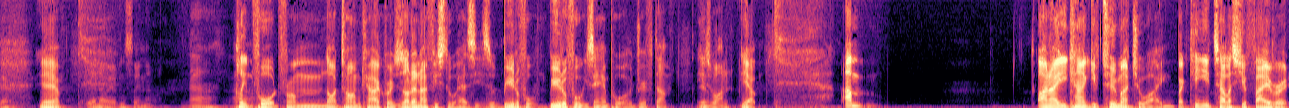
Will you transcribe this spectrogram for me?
yeah. Yeah. Yeah, no, I haven't seen that one. No. Clint Ford from Nighttime Car Cruisers. I don't know if he still has his. A beautiful, beautiful example of a drifter. His Yep. one. Yep. Um, I know you can't give too much away, but can you tell us your favourite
